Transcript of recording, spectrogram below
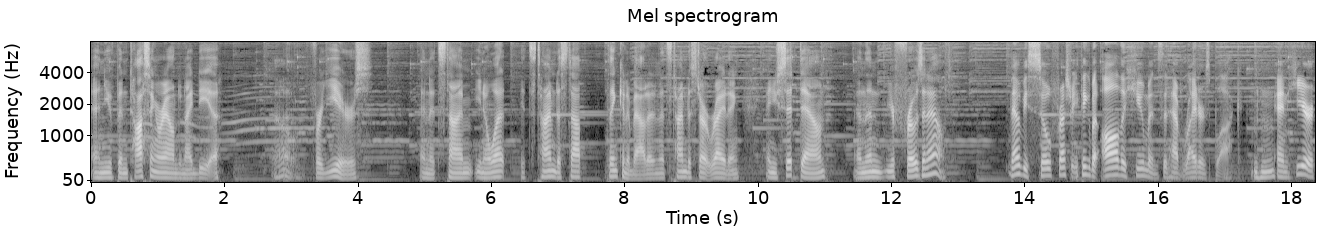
and you've been tossing around an idea uh, Oh, for years, and it's time, you know what? It's time to stop thinking about it and it's time to start writing. And you sit down and then you're frozen out. that would be so frustrating. Think about all the humans that have writer's block. Mm-hmm. And here,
